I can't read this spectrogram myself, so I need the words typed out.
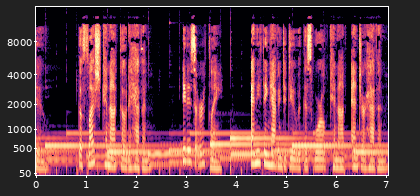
to. The flesh cannot go to heaven. It is earthly. Anything having to do with this world cannot enter heaven.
